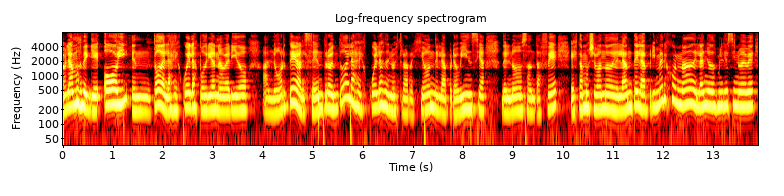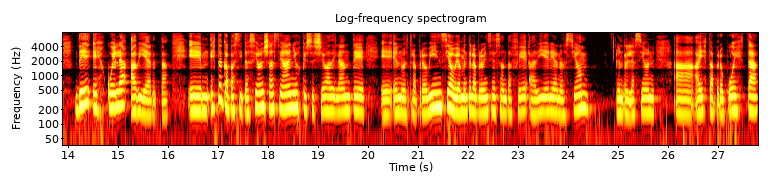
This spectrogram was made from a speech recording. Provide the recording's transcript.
Hablamos de que hoy en todas las escuelas podrían haber ido al norte, al centro, en todas las escuelas de nuestra región, de la provincia del Nodo Santa Fe, estamos llevando adelante la primera jornada del año 2019 de escuela abierta. Eh, esta capacitación ya hace años que se lleva adelante eh, en nuestra provincia, obviamente la provincia de Santa Fe adhiere a Nación en relación a, esta propuesta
